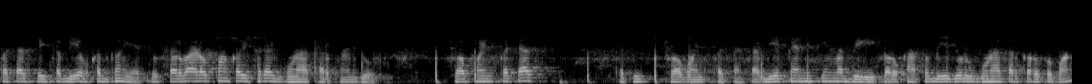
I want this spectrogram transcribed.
પચાસ પૈસા બે વખત ગણીએ તો સરવાળો પણ કરી શકાય, ગુણાકાર પણ જો. છ પોઈન્ટ પચાસ, પછી છ પોઈન્ટ પચાસ. આ બે પેનની કિંમત ભેગી કરો. કાં તો બે જોડું ગુણાકાર કરો તો પણ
